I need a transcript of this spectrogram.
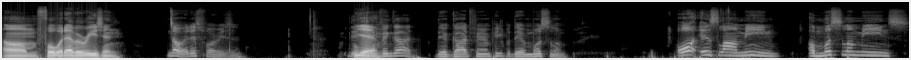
Um, for whatever reason. No, it is for a reason. They Yeah. believe in God. They're God fearing people. They're Muslim. All Islam mean a Muslim means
